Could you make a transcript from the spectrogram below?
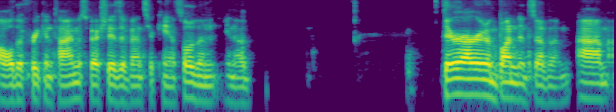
all the freaking time, especially as events are canceled. And you know there are an abundance of them. Um,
